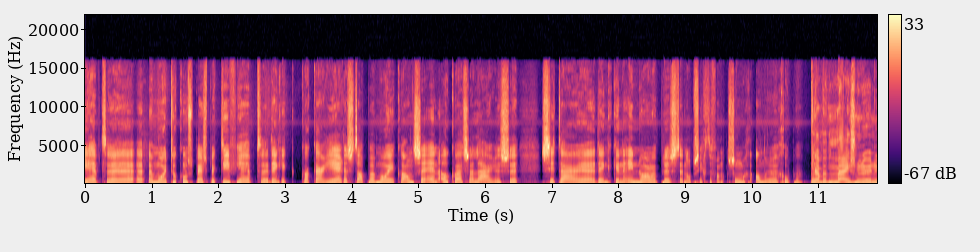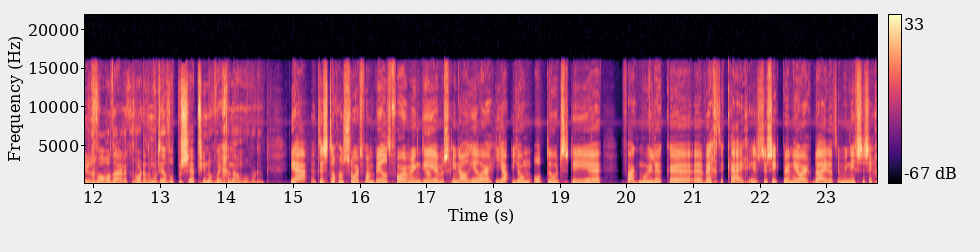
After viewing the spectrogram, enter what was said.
je hebt uh, een mooi toekomstperspectief. Je hebt, uh, denk ik, qua carrière stappen mooie kansen. En ook qua salaris zit daar, denk ik, een enorme plus ten opzichte van sommige andere groepen. Ja, bij mij is nu in ieder geval wel duidelijk geworden. Er moet heel veel perceptie nog weggenomen worden. Ja, het is toch een soort van beeldvorming die ja. je misschien al heel erg jong opdoet. Die vaak moeilijk weg te krijgen is. Dus ik ben heel erg blij dat de minister zich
